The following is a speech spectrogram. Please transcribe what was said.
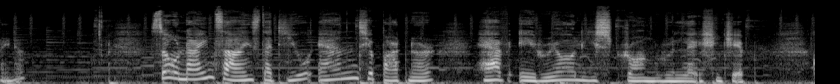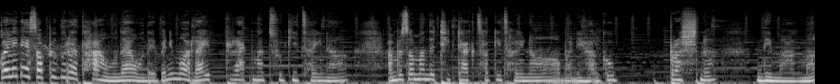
होइन? So nine signs that you and your partner have a really strong relationship कहिलेकाहीँ सबै कुरा थाहा हुँदा हुँदै पनि म राइट ट्र्याकमा छु कि छैन हाम्रो सम्बन्ध ठिकठाक छ कि छैन भन्ने खालको प्रश्न दिमागमा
